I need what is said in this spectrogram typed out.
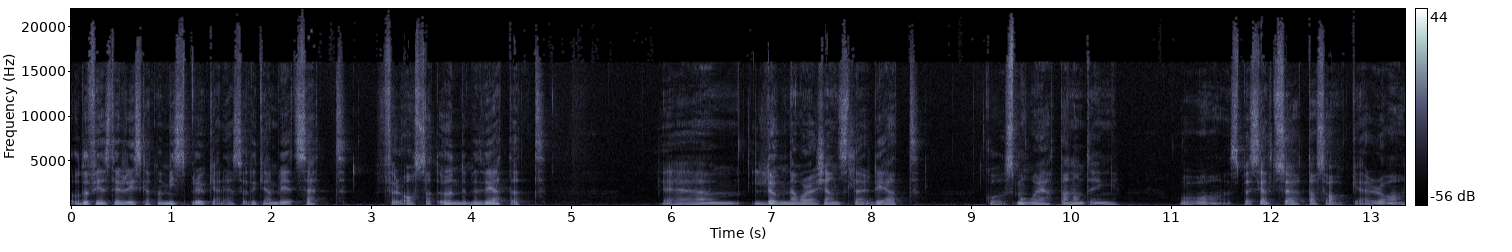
Och då finns det en risk att man missbrukar det. Så det kan bli ett sätt för oss att undermedvetet eh, lugna våra känslor. Det är att gå och småäta någonting. Och speciellt söta saker och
